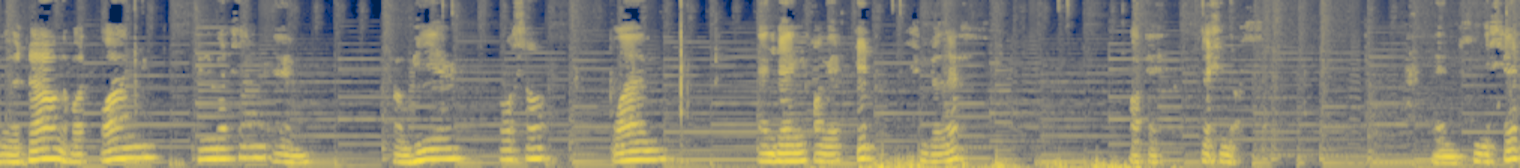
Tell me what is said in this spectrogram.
the down about 1 millimeter and from here also 1 and then connect it to the left okay that's enough and finish it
